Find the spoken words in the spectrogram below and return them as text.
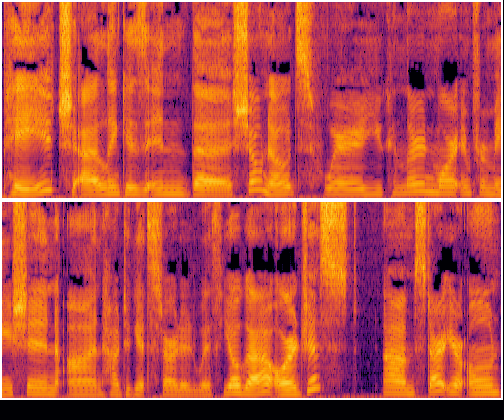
page. Uh, link is in the show notes where you can learn more information on how to get started with yoga or just um, start your own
